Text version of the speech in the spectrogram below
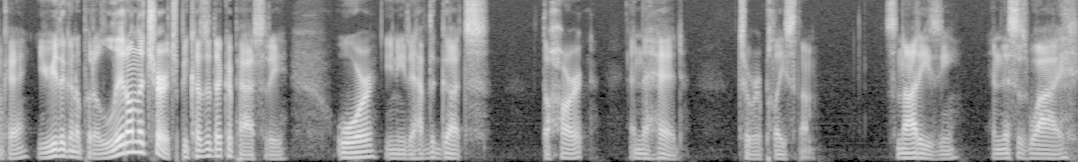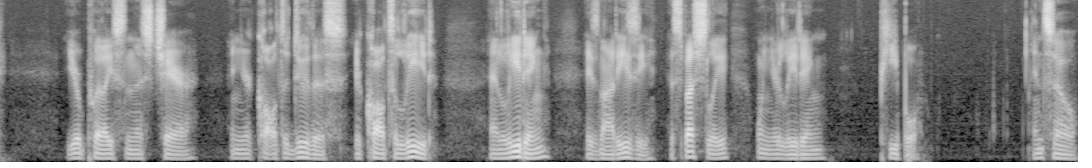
Okay? You're either going to put a lid on the church because of their capacity, or you need to have the guts, the heart, and the head to replace them. It's not easy. And this is why you're placed in this chair and you're called to do this. You're called to lead. And leading is not easy, especially when you're leading people. And so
